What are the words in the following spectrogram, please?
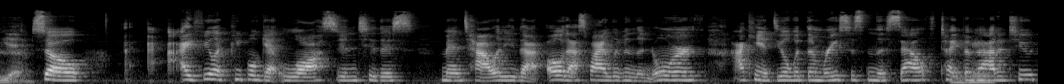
Yeah. So I feel like people get lost into this mentality that oh that's why i live in the north i can't deal with them racist in the south type mm-hmm. of attitude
